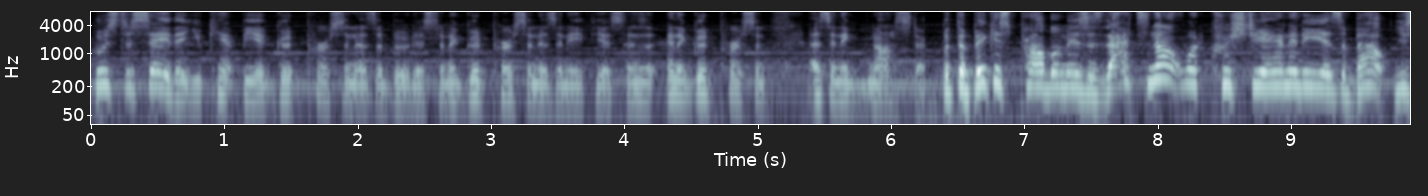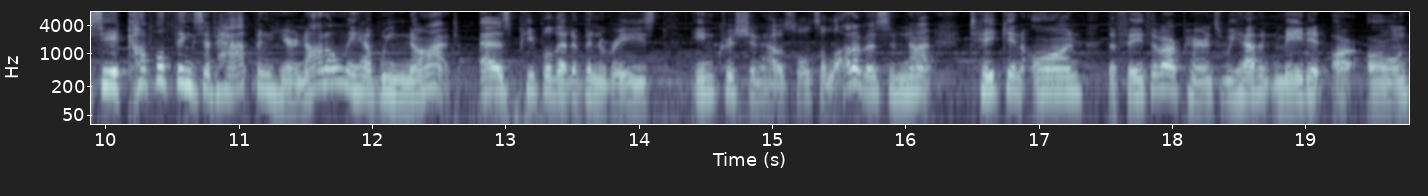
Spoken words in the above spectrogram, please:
who's to say that you can't be a good person as a Buddhist and a good person as an atheist and a good person as an agnostic? But the biggest problem is, is that's not what Christianity is about. You see, a couple things have happened here. Not only have we not, as people that have been raised in Christian households, a lot of us have not taken on the faith of our parents. We haven't made it our own.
